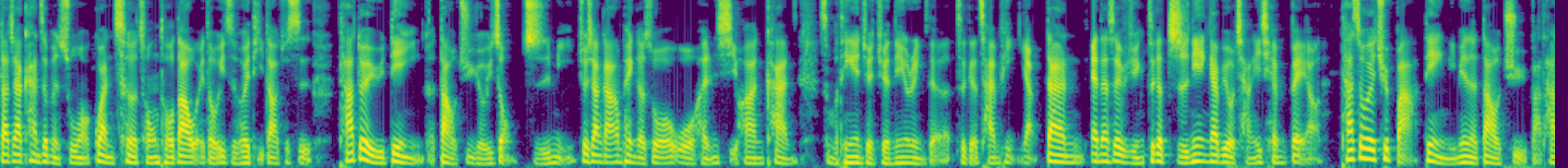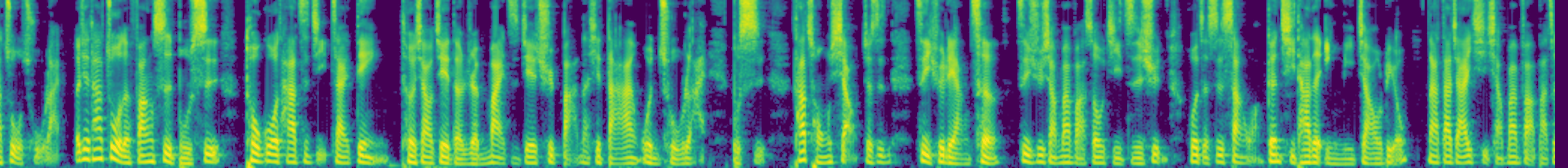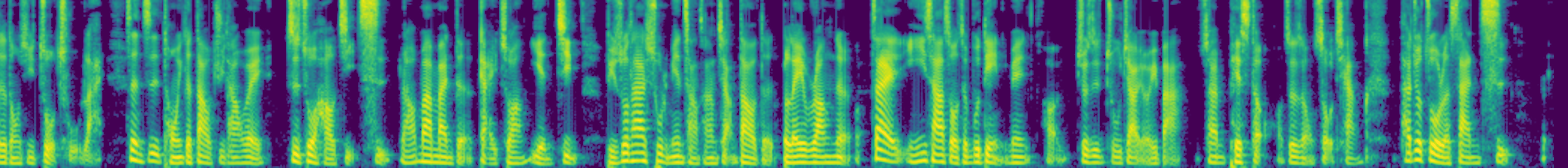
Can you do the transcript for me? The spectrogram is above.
大家看这本书哦，贯彻从头到尾都一直会提到，就是他对于电影的道具有一种执迷，就像刚刚 Pink 说，我很喜欢看什么 t e e n g e n e e r i n g 的这个产品一样。但 Adam Savage 这个执念应该比我强一千倍啊！他是会去把电影里面的道具把它做出来，而且他做的方式不是透过他自己在电影特效界的人脉直接去把那些答案问出来，不是他从小就是自己去量测，自己去想办法收集资讯，或者是上网跟其他的影迷交流，那大家一起想办法把这个东西做出来，甚至同一个道具他会。制作好几次，然后慢慢的改装演进。比如说，他在书里面常常讲到的《Blade Runner》，在《银翼杀手》这部电影里面，好，就是主角有一把算 pistol 这种手枪，他就做了三次，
